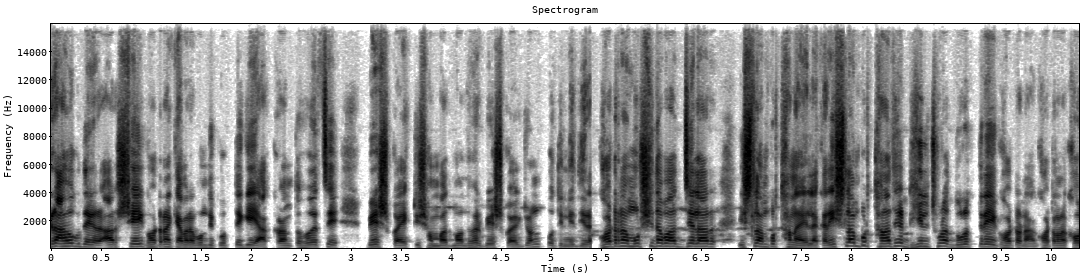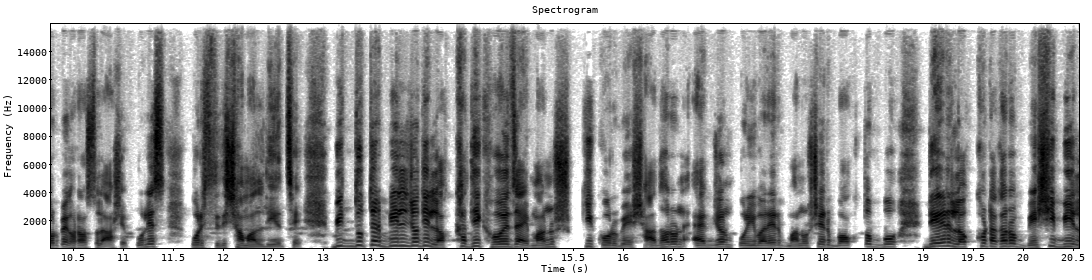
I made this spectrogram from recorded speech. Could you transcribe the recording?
গ্রাহকদের। আর সেই ঘটনা ক্যামেরাবন্দি করতে গিয়ে আক্রান্ত হয়েছে বেশ কয়েকটি সংবাদ মাধ্যমের বেশ কয়েকজন প্রতিনিধিরা। ঘটনা মুর্শিদাবাদ জেলার ইসলামপুর থানা এলাকার। ইসলামপুর থানা থেকে ঢিল ঢিলছোড়া দূরত্বের এই ঘটনা ঘটনা খবর পেয়ে ঘটনাস্থলে আসে পুলিশ। পরিস্থিতি সামাল দিয়েছে। বিদ্যুতের বিল যদি লক্ষাধিক হয়ে যায়, মানুষ কি করবে? সাধারণ একজন পরিবারের মানুষের বক্তব্য, দেড় লক্ষ টাকারও বেশি বিল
